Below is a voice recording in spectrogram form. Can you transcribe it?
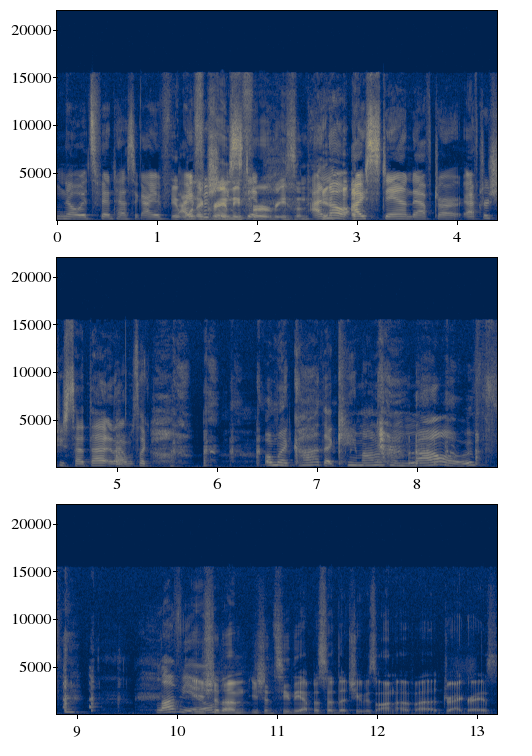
No, it's fantastic. I have, It won a Grammy sta- for a reason. I Yeah. know. I stand after after she said that, and I was like, "Oh my god, that came out of her mouth." Love you. You should um you should see the episode that she was on of uh, Drag Race.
